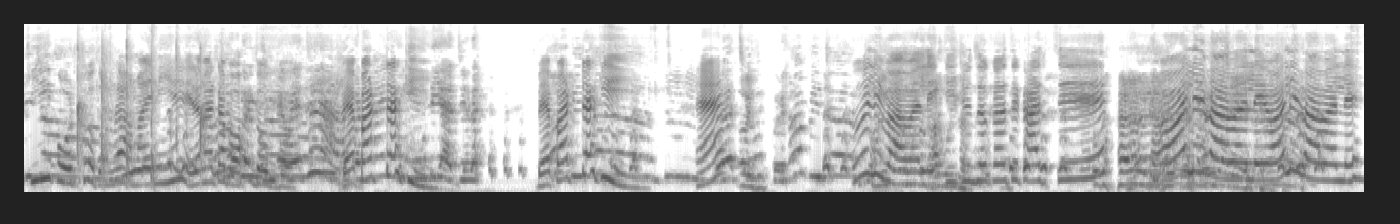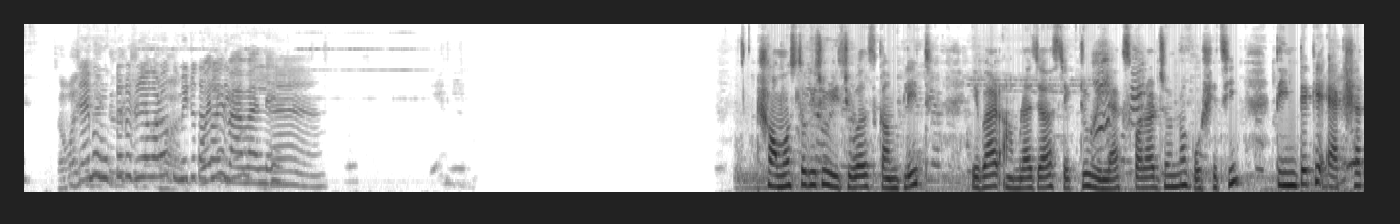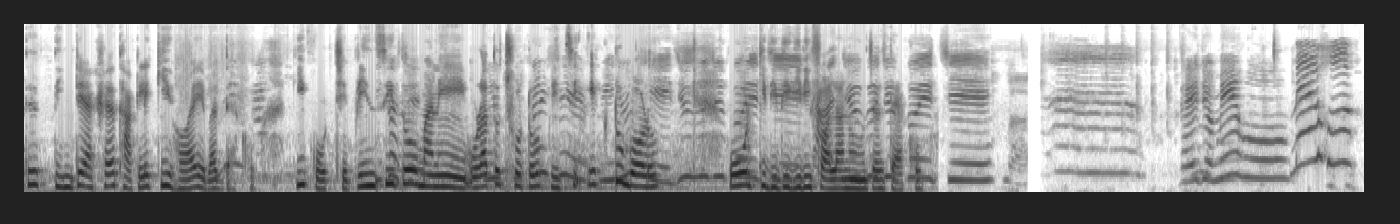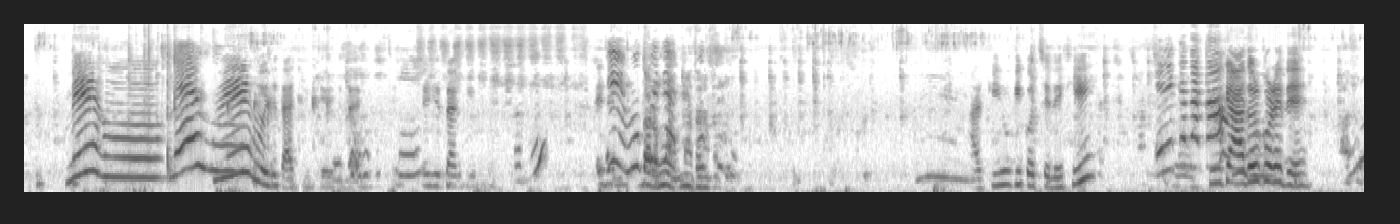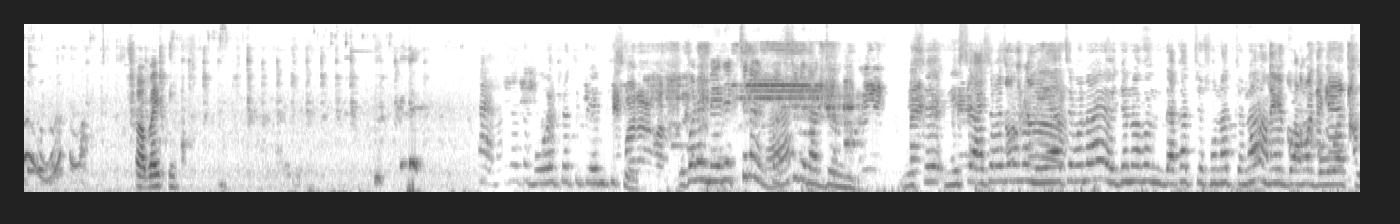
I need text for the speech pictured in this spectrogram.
কি করছ তোমরা আমায় নিয়ে এরকম একটা বক্তব্য। ব্যাপারটা কি? ব্যাপারটা কি? হ্যাঁ? ওলি বাবালে কি সুন্দর কাছে খাচ্ছে? ওলে বাবালে ওলে বাবালে যাইবো মুখটা একটু সোজা করো তুমি একটু ওলে। বাবালে হ্যাঁ। সমস্ত কিছু রিচুয়ালস কমপ্লিট এবার আমরা জাস্ট একটু রিল্যাক্স করার জন্য বসেছি। তিনটেকে একসাথে তিনটে একসাথে থাকলে কি হয়? এবার দেখো কি করছে? প্রিন্সি তো মানে ওরা তো ছোট প্রিন্সি একটু বড়। ওর কি দিদিগিরি ফলানো জাস্ট দেখো। এই যে মেহু। মেহু। মেহু। মেহু। এই যে তাকিয়েছে এই যে তাকিয়েছে আর পিহু কি করছে দেখি? পিহুকে আদর করে দে। সবাই পি- বউয়ের প্রতি প্রেম উপরে মেয়ে দেখছে না? তার তার জন্য। নিশ্চয় নিশ্চয় আশেপাশে কোনো মেয়ে আছে মনে হয়? ওই জন্য এখন দেখাচ্ছ শোনাচ্ছ না? আমার আমার বউ আছে।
